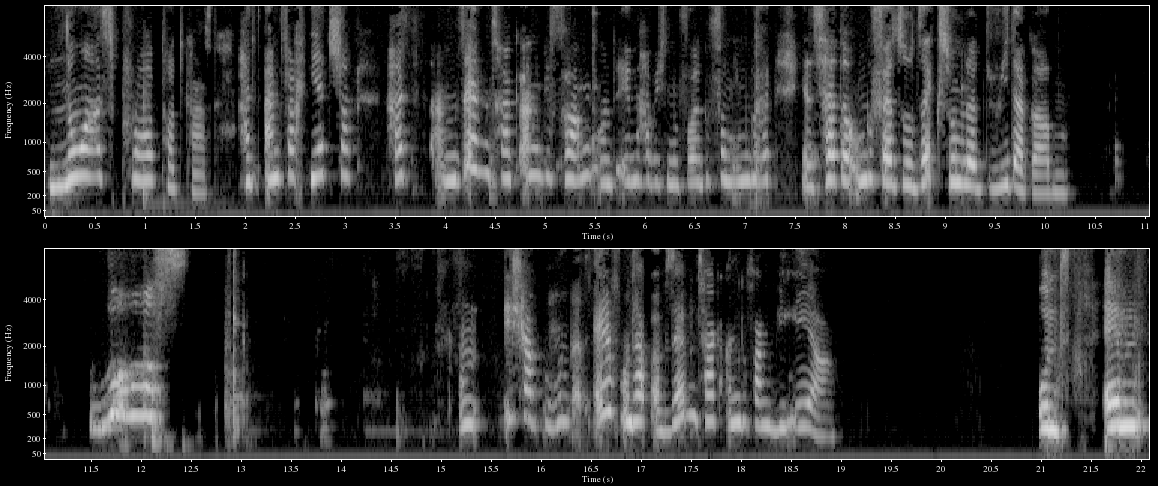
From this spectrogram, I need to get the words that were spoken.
Noahs Pro Podcast hat einfach jetzt schon, hat am selben Tag angefangen und eben habe ich eine Folge von ihm gehört. Jetzt hat er ungefähr so 600 Wiedergaben. Was? Und ich habe 111 und habe am selben Tag angefangen wie er. Und ähm,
